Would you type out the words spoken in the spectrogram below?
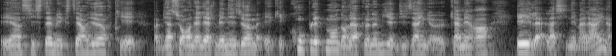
et un système extérieur qui est bien sûr en alliage magnésium et qui est complètement dans l'ergonomie et le design euh, caméra et la, la Cinema Line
